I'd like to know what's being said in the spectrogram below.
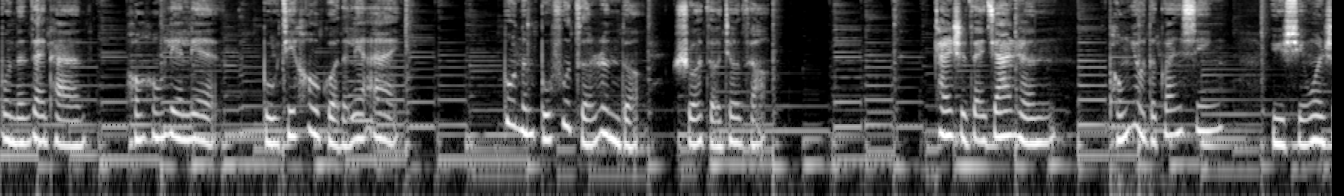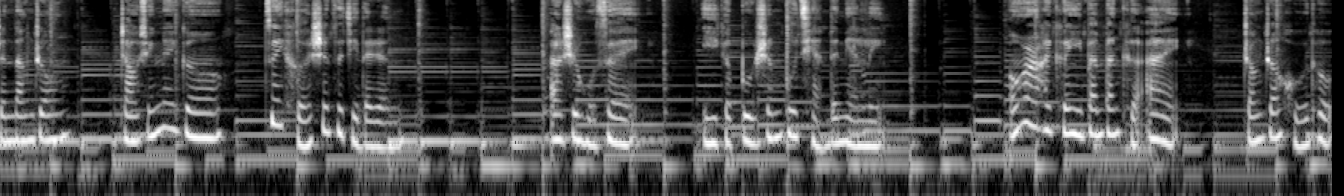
不能再谈轰轰烈烈、不计后果的恋爱，不能不负责任的说走就走。开始在家人、朋友的关心与询问声当中，找寻那个最合适自己的人。二十五岁，一个不深不浅的年龄，偶尔还可以扮扮可爱，装装糊涂，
